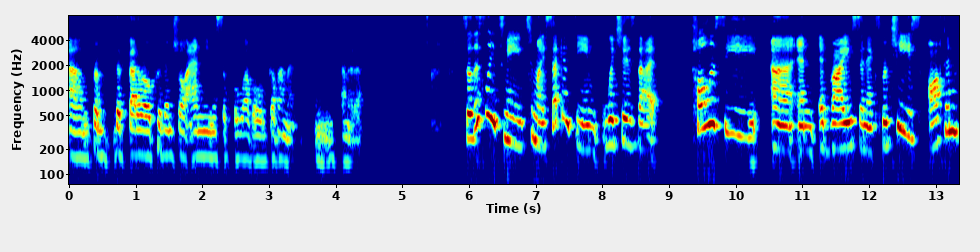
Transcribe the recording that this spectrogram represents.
um, from the federal, provincial, and municipal level government in Canada. So this leads me to my second theme, which is that policy uh, and advice and expertise often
